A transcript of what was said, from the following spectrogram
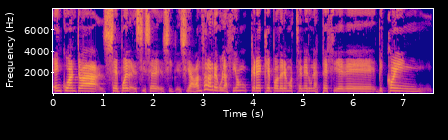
en cuanto a se puede, si, se, si, avanza la regulación, ¿crees que podremos tener una especie de Bitcoin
